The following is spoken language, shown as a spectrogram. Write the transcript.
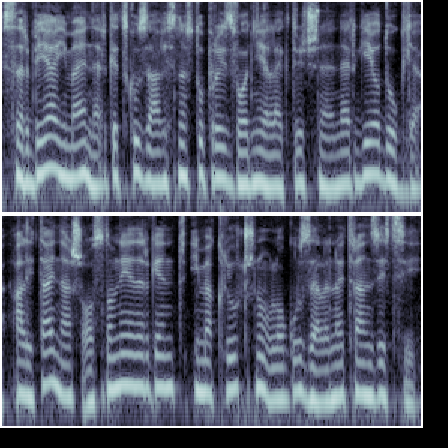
Srbija ima energetsku zavisnost u proizvodnji električne energije od uglja, ali taj naš osnovni energent ima ključnu ulogu u zelenoj tranziciji,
